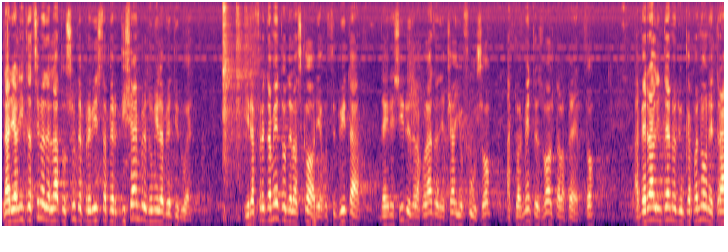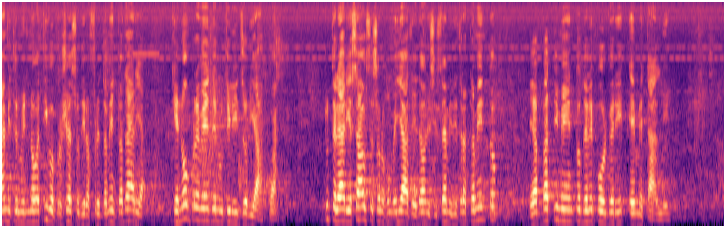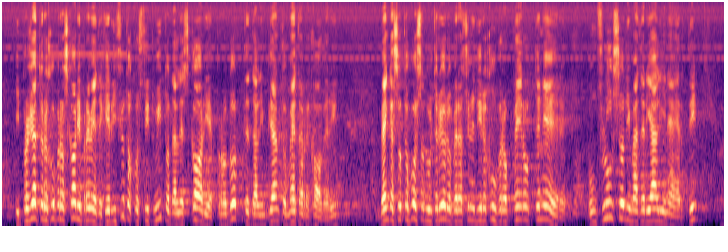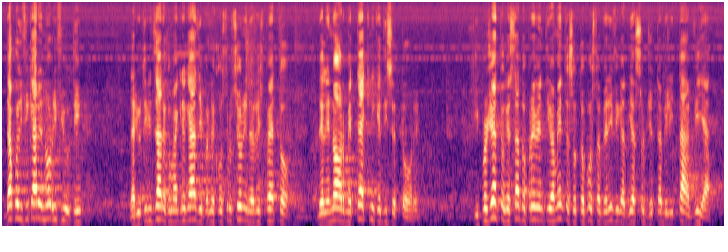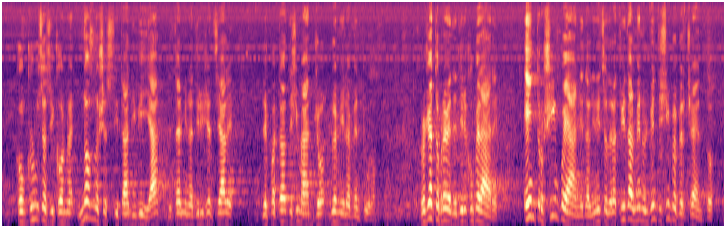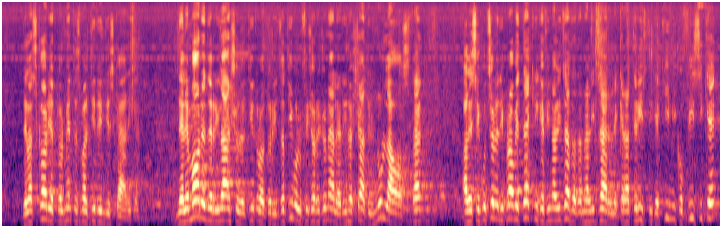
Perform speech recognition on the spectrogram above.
La realizzazione del lato sud è prevista per dicembre 2022. Il raffreddamento della scoria costituita dai residui della colata di acciaio fuso, attualmente svolta all'aperto, avverrà all'interno di un capannone tramite un innovativo processo di raffreddamento ad aria che non prevede l'utilizzo di acqua. Tutte le aree esauste sono convegliate ai idonei sistemi di trattamento e abbattimento delle polveri e metalli. Il progetto recupero scorie prevede che il rifiuto costituito dalle scorie prodotte dall'impianto Metal Recovery venga sottoposto ad ulteriori operazioni di recupero per ottenere un flusso di materiali inerti da qualificare non rifiuti, da riutilizzare come aggregati per le costruzioni nel rispetto delle norme tecniche di settore. Il progetto che è stato preventivamente sottoposto a verifica di assoggettabilità via, conclusasi con non necessità di via, determina dirigenziale del 14 maggio 2021. Il progetto prevede di recuperare entro 5 anni dall'inizio dell'attività almeno il 25% della scoria attualmente smaltita in discarica. Nelle more del rilascio del titolo autorizzativo l'ufficio regionale ha rilasciato il nulla osta all'esecuzione di prove tecniche finalizzate ad analizzare le caratteristiche chimico-fisiche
